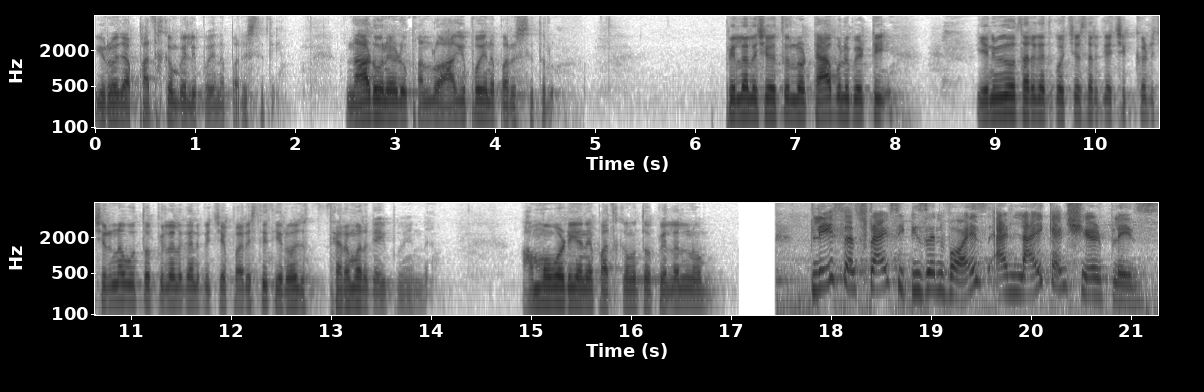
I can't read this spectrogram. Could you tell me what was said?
ఈరోజు ఆ పథకం వెళ్ళిపోయిన పరిస్థితి. నాడు నేడు పనులు ఆగిపోయిన పరిస్థితులు. పిల్లల చేతుల్లో ట్యాబులు పెట్టి ఎనిమిదో తరగతికి వచ్చేసరికి చిక్కటి చిరునవ్వుతో పిల్లలు కనిపించే పరిస్థితి ఈరోజు తెరమరుగైపోయింది. అమ్మఒడి అనే పథకంతో పిల్లలను please subscribe citizen voice and like and share please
